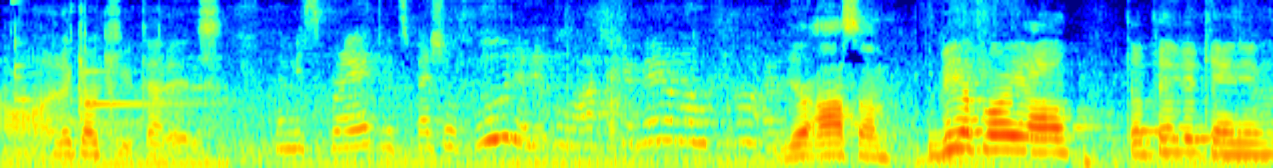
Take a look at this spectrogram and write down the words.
Oh, look how cute that is. Let me spray it with special food and it will last you a very long time. You're awesome. Via Floreal, Topanga Canyon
